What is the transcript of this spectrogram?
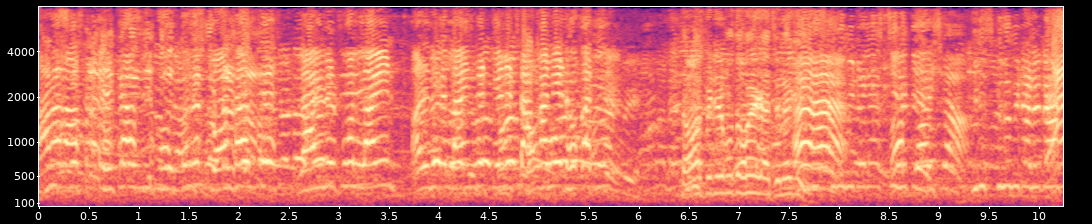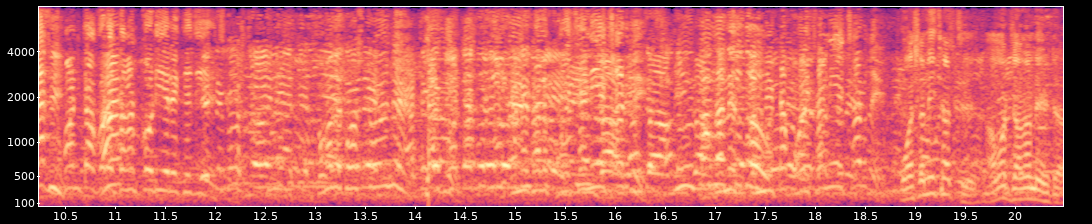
সারা রাস্তা ঢেকে আসছি লোকের জল ঢালতে লাইনের পর লাইন আর এদিকে লাইন দিয়ে টেনে টাকা নিয়ে ঢোকাচ্ছে তারা পেটের মতো হয়ে গেছে নাকি? সব পয়সা তিরিশ কিলোমিটার হেঁটে আসছি। ঘণ্টা করে দাঁড় করিয়ে রেখে দিয়েছে তোমাদের কষ্ট হয় পয়সা নিয়ে ছাড়বে? পয়সা নিয়ে ছাড়ছে? আমার জানা নেই এটা।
